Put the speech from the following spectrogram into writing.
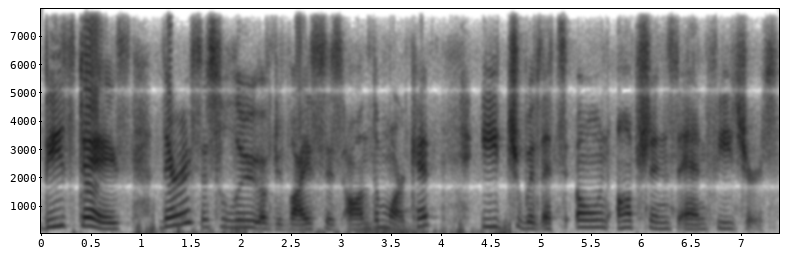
These days, there is a slew of devices on the market, each with its own options and features.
